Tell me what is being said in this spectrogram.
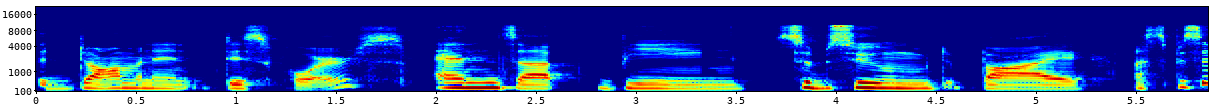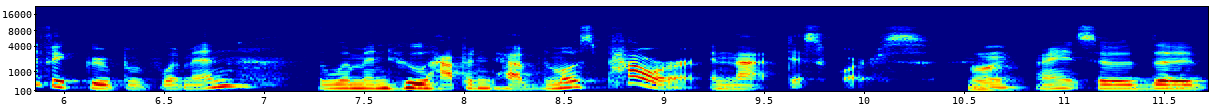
the dominant discourse ends up being subsumed by a specific group of women, the women who happen to have the most power in that discourse, Right. right? So the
